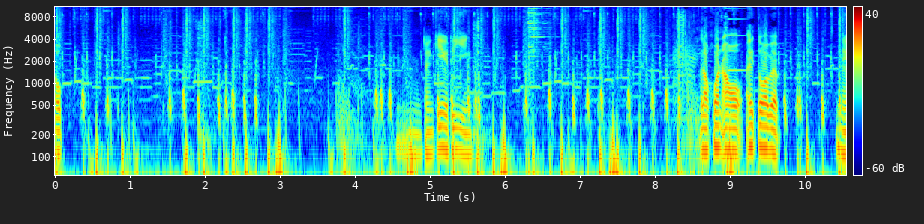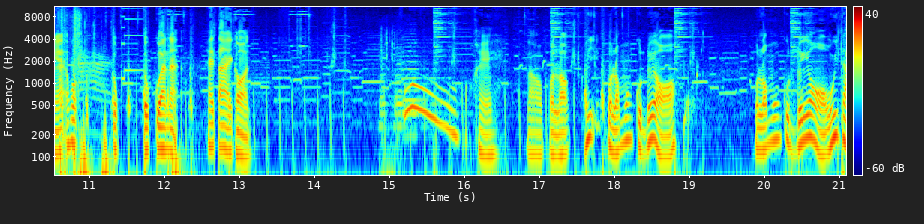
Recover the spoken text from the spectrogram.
ลบจังกี้ที่ยิง เราควรเอาไอตัวแบบเนี้ยพวกตุกตุกกวนอะให้ตายก่อนโอเค เราปลดล็อกเฮ้ยปลดล็อกมงกุฎด้วยหรอ หัวล้อมงกุฎด้วยหรออุ้ยด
